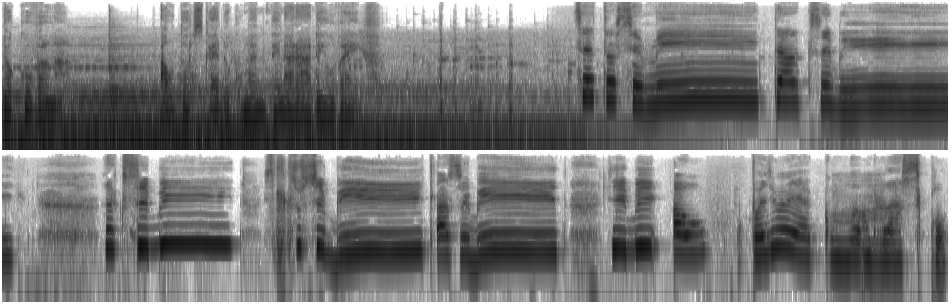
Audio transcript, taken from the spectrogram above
Dokuvlna. Autorské dokumenty na rádiu Wave. Chce to se mít, tak se mít, tak se mít, chce to se mít a se mít, si mít, au. Podívej, jakou mám hlasku.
